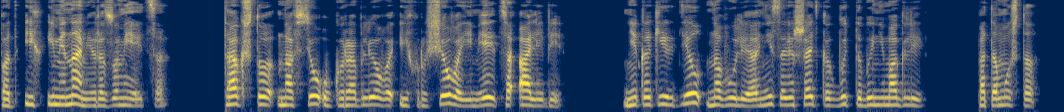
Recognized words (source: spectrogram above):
Под их именами, разумеется. Так что на все у Кораблева и Хрущева имеется алиби. Никаких дел на воле они совершать как будто бы не могли, потому что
